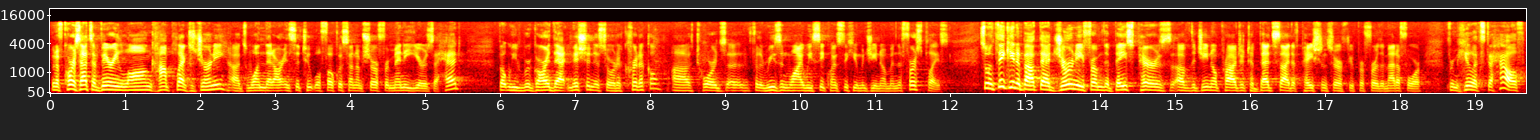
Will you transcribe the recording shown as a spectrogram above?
But of course, that's a very long, complex journey. Uh, it's one that our institute will focus on, I'm sure, for many years ahead. But we regard that mission as sort of critical uh, towards, uh, for the reason why we sequence the human genome in the first place. So in thinking about that journey from the base pairs of the Genome Project to bedside of patients, or if you prefer the metaphor, from helix to health,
